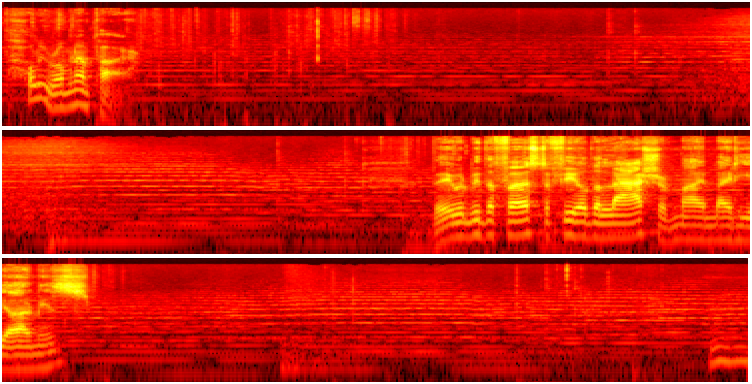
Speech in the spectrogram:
the Holy Roman Empire. They would be the first to feel the lash of my mighty armies. Mm-hmm.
